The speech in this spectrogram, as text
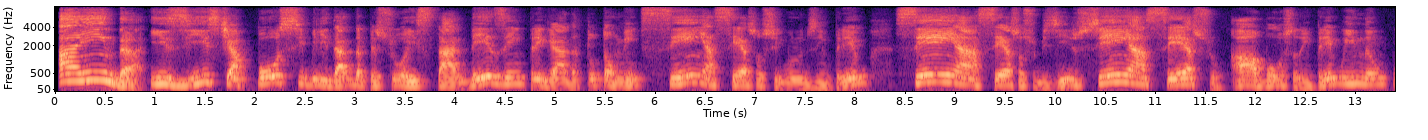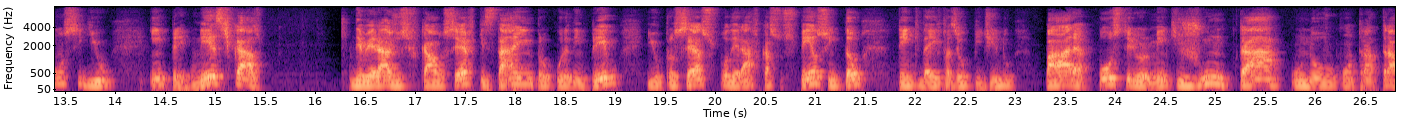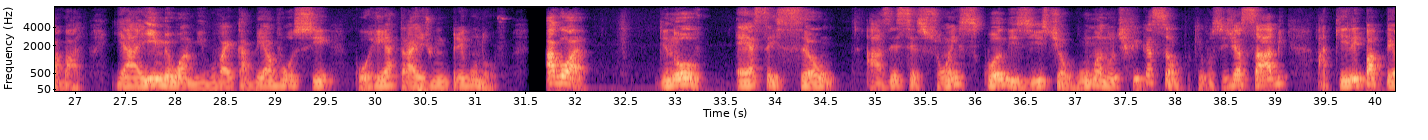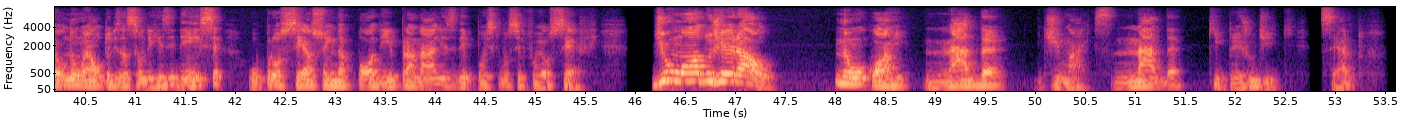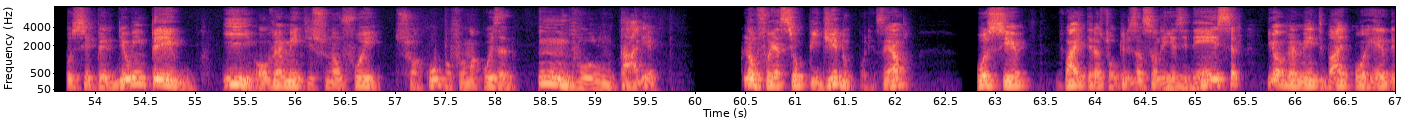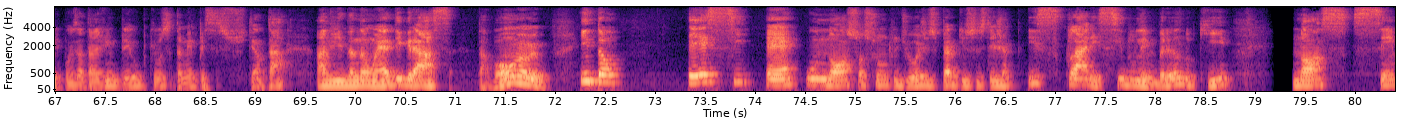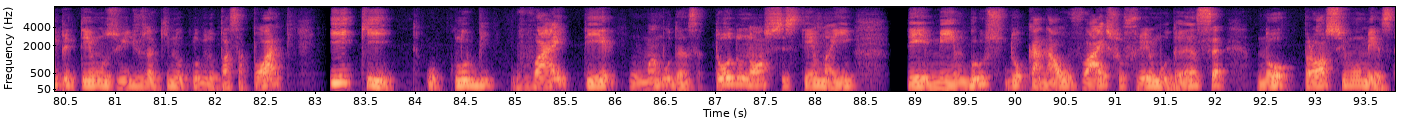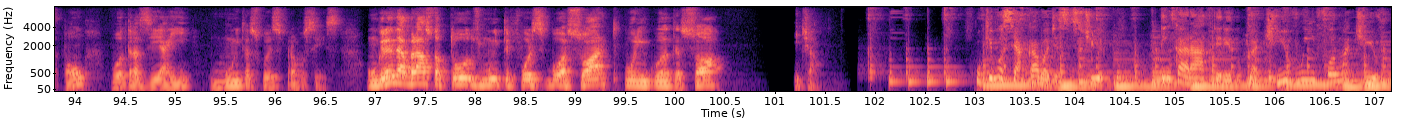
Ainda existe a possibilidade da pessoa estar desempregada totalmente, sem acesso ao seguro-desemprego, sem acesso a subsídios, sem acesso à bolsa do emprego e não conseguiu emprego. Neste caso, deverá justificar ao CEF que está em procura de emprego e o processo poderá ficar suspenso, então tem que daí fazer o pedido para posteriormente juntar um novo contrato de trabalho. E aí, meu amigo, vai caber a você correr atrás de um emprego novo. Agora, de novo, essas são as exceções quando existe alguma notificação, porque você já sabe, aquele papel não é autorização de residência, o processo ainda pode ir para análise depois que você foi ao CEF. De um modo geral, não ocorre nada demais, nada que prejudique, certo? Você perdeu o emprego e, obviamente, isso não foi sua culpa, foi uma coisa involuntária, não foi a seu pedido, por exemplo, você vai ter a sua autorização de residência e, obviamente, vai correr depois atrás do emprego, porque você também precisa sustentar. A vida não é de graça, tá bom, meu amigo? Então, esse é o nosso assunto de hoje. Espero que isso esteja esclarecido. Lembrando que nós sempre temos vídeos aqui no Clube do Passaporte e que o clube vai ter uma mudança. Todo o nosso sistema aí de membros do canal vai sofrer mudança no próximo mês, tá bom? Vou trazer aí muitas coisas para vocês. Um grande abraço a todos, muita força e boa sorte. Por enquanto é só e tchau. O que você acaba de assistir tem caráter educativo e informativo.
